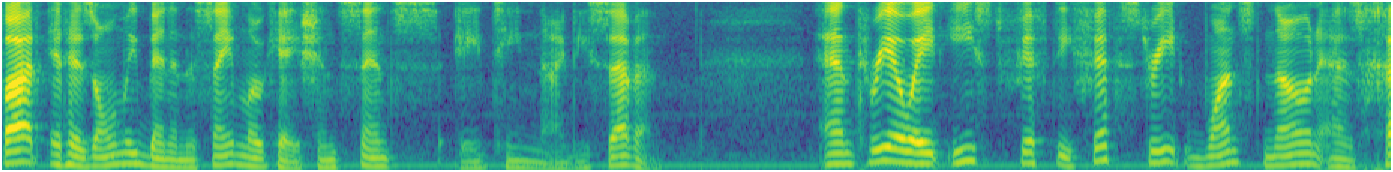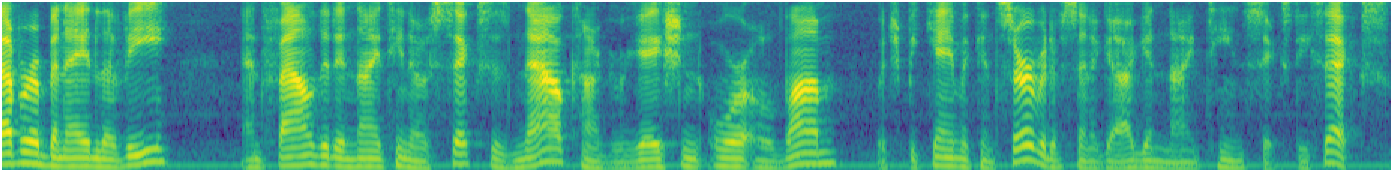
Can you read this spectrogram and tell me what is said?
but it has only been in the same location since 1897. And 308 East 55th Street, once known as Chevra B'nai Levi and founded in 1906, is now Congregation Or Olam, which became a conservative synagogue in 1966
